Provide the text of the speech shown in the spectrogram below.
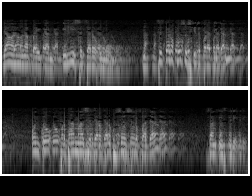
Jangan mengabaikan. Ini secara umum. Nah, secara khusus kita perhatikan. Untuk pertama secara khusus kepada sang istri.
